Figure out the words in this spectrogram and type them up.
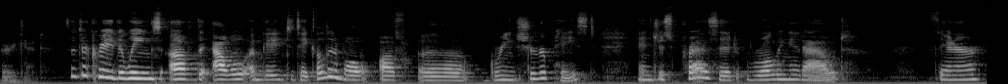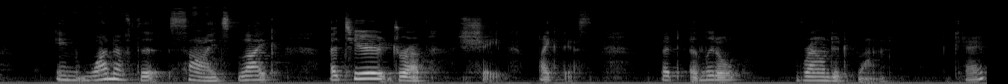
very good. So to create the wings of the owl, I'm going to take a little ball of uh, green sugar paste and just press it, rolling it out thinner in one of the sides like a teardrop shape like this, but a little rounded one. Okay.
